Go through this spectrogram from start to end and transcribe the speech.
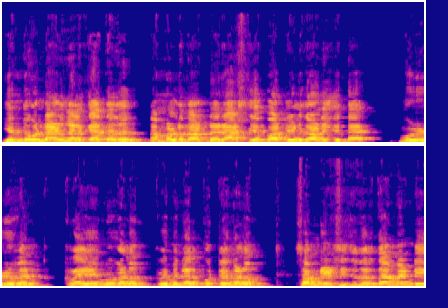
എന്തുകൊണ്ടാണ് നൽകാത്തത്? നമ്മളുടെ നാട്ടിലെ രാഷ്ട്രീയ പാർട്ടികൾ കാണിക്കുന്ന മുഴുവൻ ക്രൈമുകളും ക്രിമിനൽ കുറ്റങ്ങളും സംരക്ഷിച്ചു നിർത്താൻ വേണ്ടി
